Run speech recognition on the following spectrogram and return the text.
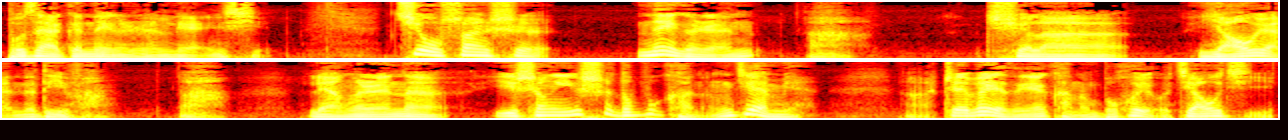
不再跟那个人联系，就算是那个人啊去了遥远的地方啊，两个人呢一生一世都不可能见面啊，这辈子也可能不会有交集。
